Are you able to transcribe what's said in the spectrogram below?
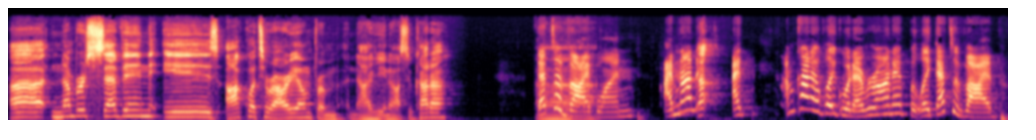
Uh, number seven is Aqua Terrarium from Nagi no Asukara. That's uh, a vibe one. I'm not. That, I I'm kind of like whatever on it, but like that's a vibe.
